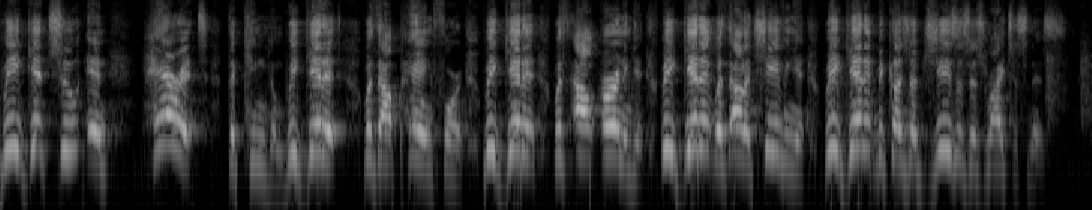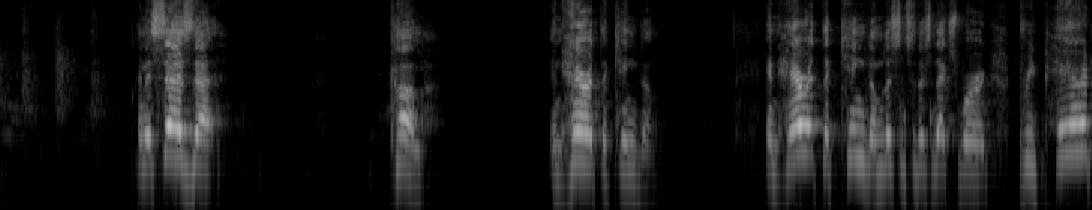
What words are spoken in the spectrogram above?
We get to inherit the kingdom. We get it without paying for it. We get it without earning it. We get it without achieving it. We get it because of Jesus' righteousness. And it says that, come, inherit the kingdom. Inherit the kingdom, listen to this next word, prepared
